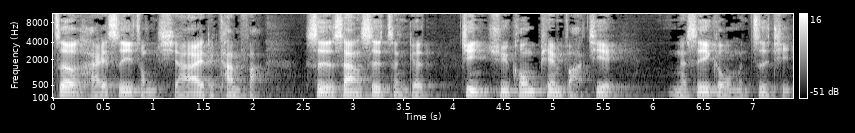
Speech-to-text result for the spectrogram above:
这还是一种狭隘的看法。事实上是整个尽虚空遍法界，那是一个我们自体。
